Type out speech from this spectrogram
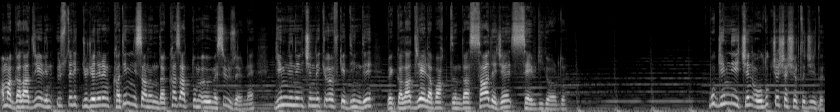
Ama Galadriel'in üstelik cücelerin kadim lisanında Kazat-Dûm'u övmesi üzerine Gimli'nin içindeki öfke dindi ve Galadriel'e baktığında sadece sevgi gördü. Bu Gimli için oldukça şaşırtıcıydı.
